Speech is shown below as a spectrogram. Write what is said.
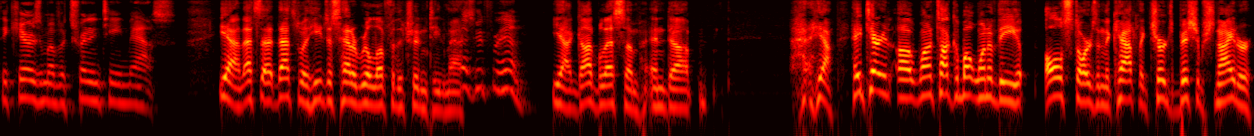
the charism of a Tridentine Mass. Yeah, that's uh, that's what he just had a real love for the Tridentine Mass. Yeah, good for him. Yeah, God bless him. And uh, yeah, hey Terry, uh, want to talk about one of the all stars in the Catholic Church, Bishop Schneider.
